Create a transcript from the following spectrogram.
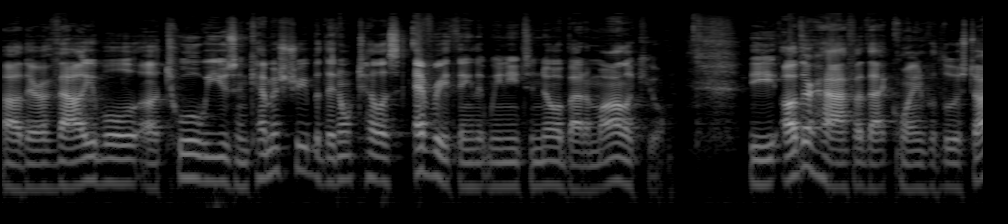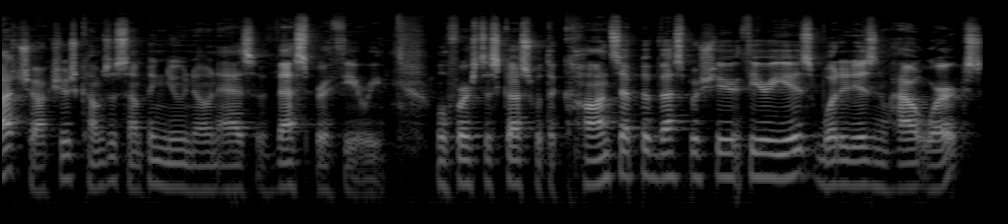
Uh, they're a valuable uh, tool we use in chemistry, but they don't tell us everything that we need to know about a molecule. The other half of that coin with Lewis dot structures comes with something new known as VSEPR theory. We'll first discuss what the concept of VSEPR theory is, what it is, and how it works.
